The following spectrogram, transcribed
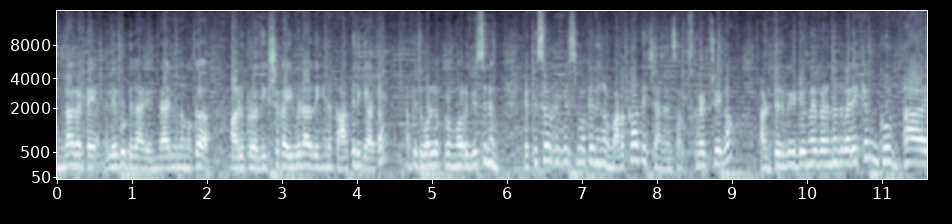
ഉണ്ടാകട്ടെ അല്ലേ കൂട്ടുകാരെ? എന്തായാലും നമുക്ക് ആ ഒരു പ്രതീക്ഷ കൈവിടാതെ ഇങ്ങനെ കാത്തിരിക്കാം കേട്ടോ. അപ്പോൾ ഇതുപോലുള്ള പ്രൊമോ റിവ്യൂസിനും എപ്പിസോഡ് റിവ്യൂസിനും ഒക്കെ നിങ്ങൾ മറക്കാത്ത ചാനൽ സബ്സ്ക്രൈബ് ചെയ്യുക. അടുത്തൊരു വീഡിയോയുമായി വരുന്നത് വരയ്ക്കും. ഗുഡ് ബൈ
